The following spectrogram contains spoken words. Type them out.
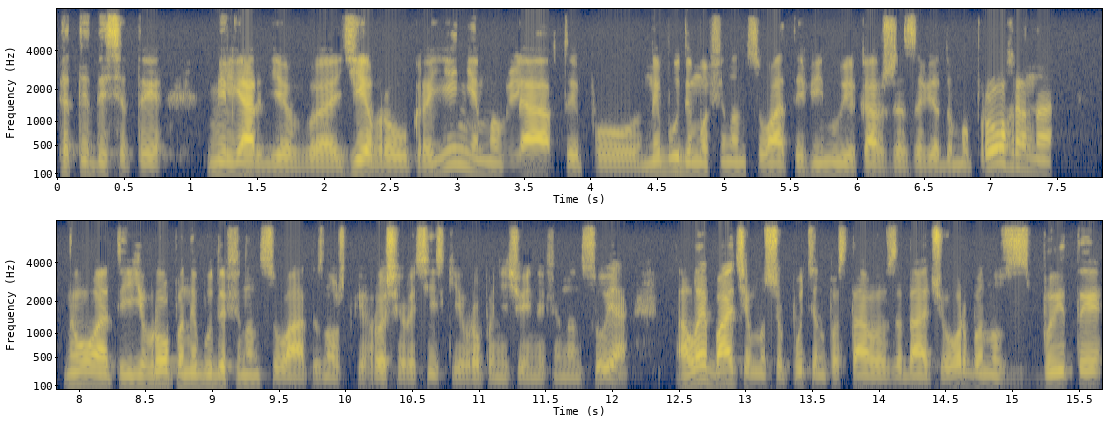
50 мільярдів е, євро Україні. Мовляв, типу, не будемо фінансувати війну, яка вже завідомо програна. Ну от і Європа не буде фінансувати знову ж таки гроші російські, Європа нічого й не фінансує. Але бачимо, що Путін поставив задачу Орбану збити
